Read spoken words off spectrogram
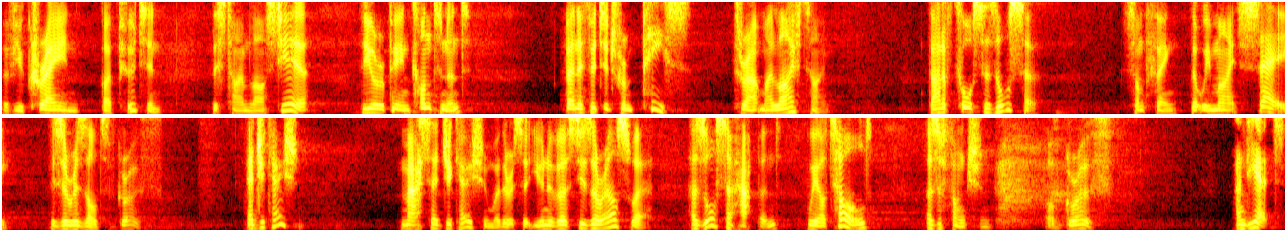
of Ukraine by Putin this time last year, the European continent benefited from peace throughout my lifetime. That, of course, is also something that we might say is a result of growth. Education, mass education, whether it's at universities or elsewhere, has also happened, we are told, as a function of growth. And yet,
